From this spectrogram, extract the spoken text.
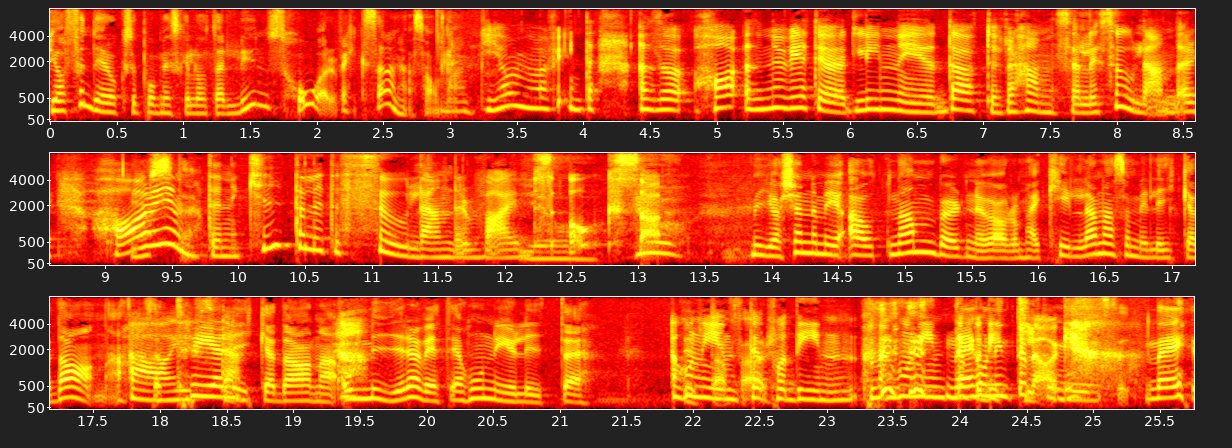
Jag funderar också på om jag ska låta Lynns hår växa den här sommaren. Ja, men varför inte? Alltså, ha, alltså, nu vet jag att Lynn är ju döpt efter Hansel i Zoolander. Har inte Nikita lite Zoolander-vibes också? Men jag känner mig ju outnumbered nu av de här killarna som är likadana. Ja, så tre likadana. Och Mira vet jag, hon är ju lite Hon är utanför. inte på din... Men hon är inte Nej, på hon är ditt inte lag. på min. Nej,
